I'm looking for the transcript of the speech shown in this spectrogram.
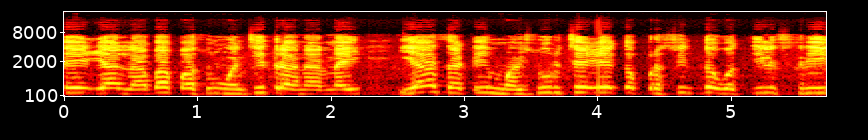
ते या लाभापासून वंचित राहणार नाही. यासाठी म्हैसूरचे एक प्रसिद्ध वकील श्री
